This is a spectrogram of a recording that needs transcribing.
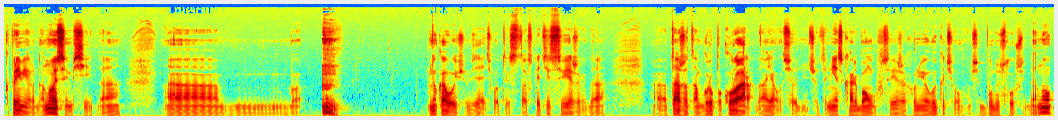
к примеру, да, Noise MC, да, а, ну, кого еще взять, вот из, так сказать, из свежих, да, а, та же там группа Курара, да, я вот сегодня что-то несколько альбомов свежих у нее выкачал, значит, буду слушать, да, ну,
